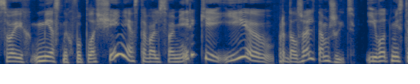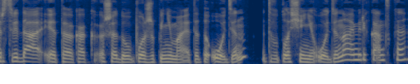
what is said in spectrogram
своих местных воплощений оставались в Америке и продолжали там жить. И вот мистер Среда, это, как Шэдоу позже понимает, это Один, это воплощение Одина американское.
